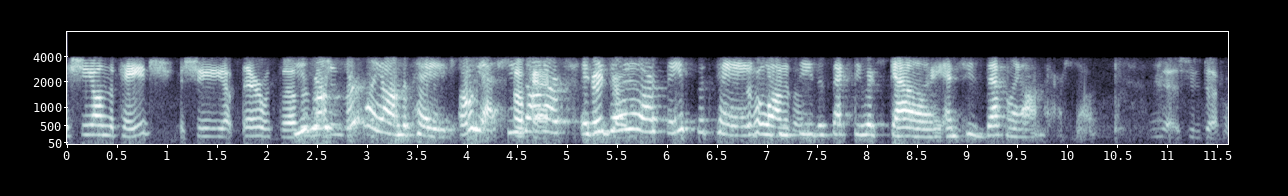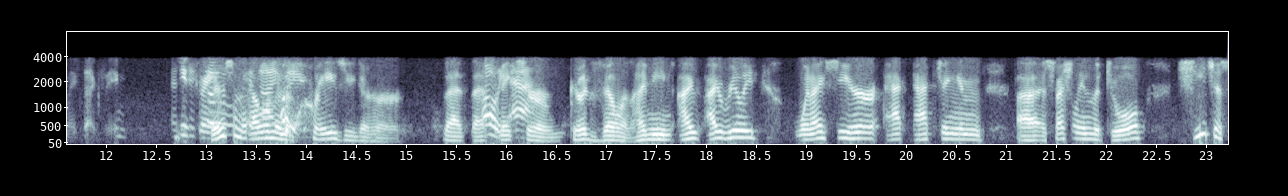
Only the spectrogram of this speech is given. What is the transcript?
Ahead, Is she- on the page? Is she up there with the other She's most certainly on the page. Oh yeah, she's Okay. on our. If Good you go girl. to our Facebook page, you can of them. see the Sexy Witch Gallery, and she's definitely on there. So Yeah, she's definitely sexy. And She's she's great. There's an nice. element Oh, of crazy to her that that Oh, makes yeah. her a good villain. I mean, I I really when I see her act, acting in uh especially in the duel, she just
